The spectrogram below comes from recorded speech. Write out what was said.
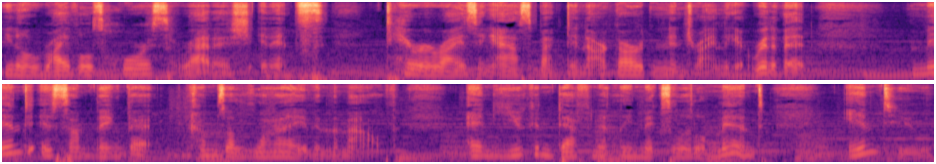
you know, rivals horseradish in its terrorizing aspect in our garden and trying to get rid of it. Mint is something that comes alive in the mouth, and you can definitely mix a little mint into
